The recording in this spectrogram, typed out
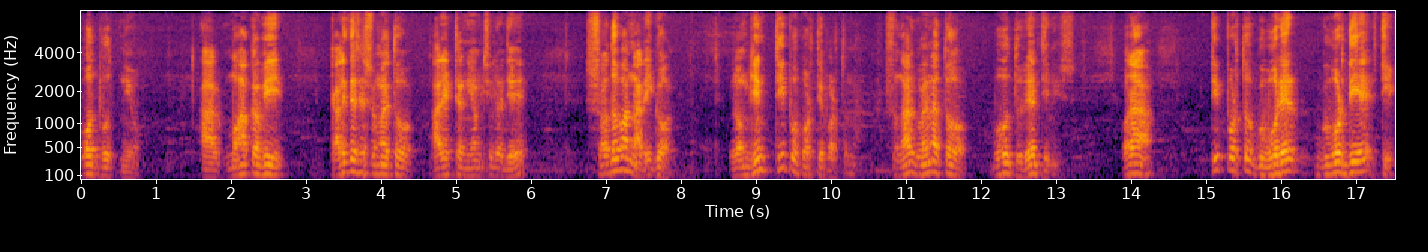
অদ্ভুত নিয়ম। আর মহাকবি কালিদাসের সময় তো আরেকটা নিয়ম ছিল যে, সদবা নারীগণ রঙিন টিপও পড়তে পারতো না। সোনার গয়না তো বহু দূরের জিনিস। ওরা টিপ পড়তো গোবরের, গোবর দিয়ে টিপ।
